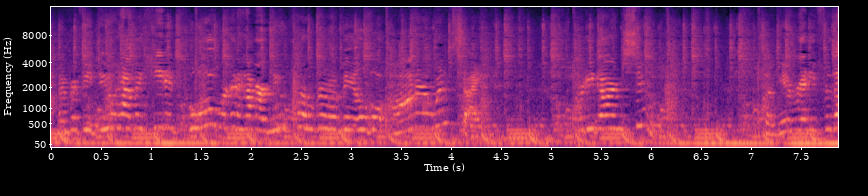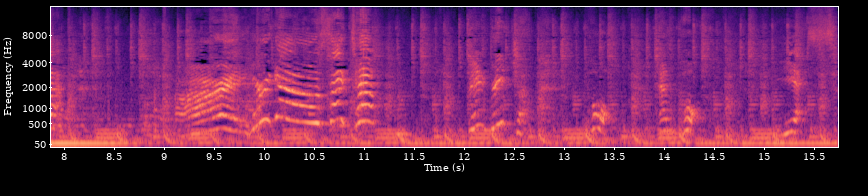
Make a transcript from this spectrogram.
Remember, if you do have a heated pool, we're gonna have our new program available on our website pretty darn soon. So get ready for that. All right, here we go, side tap. Big reach up, pull, and pull. Yes.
